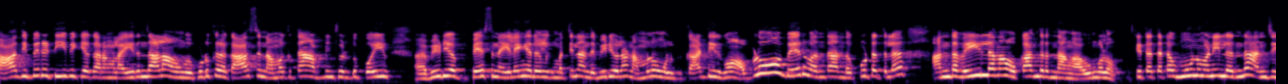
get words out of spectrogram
பாதி பேர் டிவி கேட்குறாங்களா இருந்தாலும் அவங்க கொடுக்குற காசு நமக்கு தான் அப்படின்னு சொல்லிட்டு போய் வீடியோ பேசின இளைஞர்களுக்கு மத்தியில் அந்த வீடியோலாம் நம்மளும் உங்களுக்கு காட்டியிருக்கோம். அவ்வளோ பேர் வந்து அந்த கூட்டத்தில் அந்த வெயிலில் தான் உட்காந்துருந்தாங்க அவங்களும். கிட்டத்தட்ட மூணு மணிலேருந்து அஞ்சு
